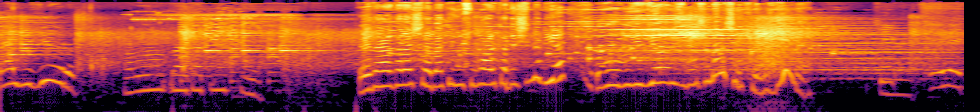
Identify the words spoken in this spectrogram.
Ben yüzüyorum. Ama like atmayı unutmayın. Evet arkadaşlar bakın Yusuf arkadaşım da diyor. Bu, bu videoyu biz boşuna mı çekiyoruz değil mi? Evet.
